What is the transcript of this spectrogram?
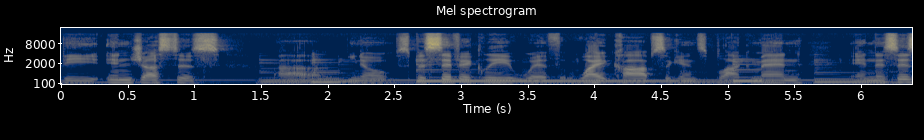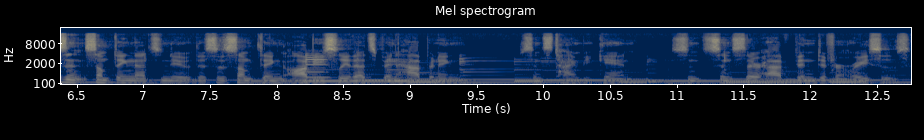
the injustice, uh, you know, specifically with white cops against black men. And this isn't something that's new. This is something, obviously, that's been happening since time began, since, since there have been different races.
